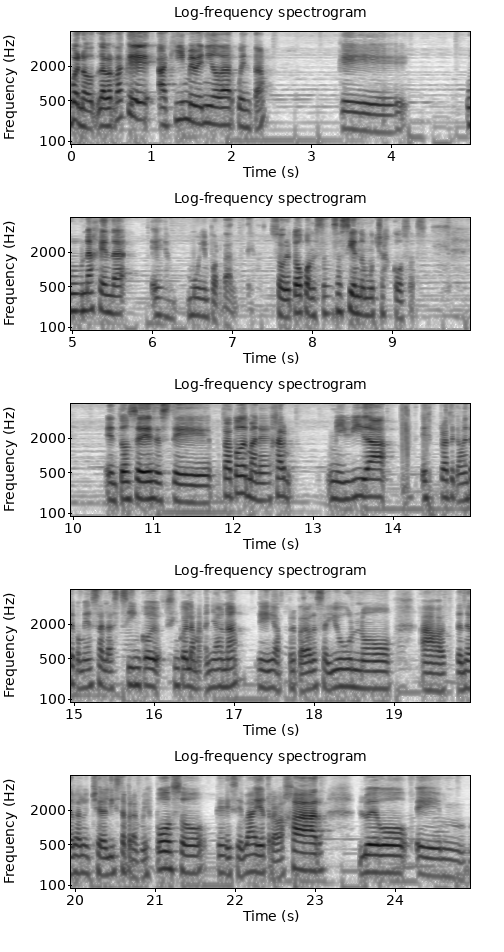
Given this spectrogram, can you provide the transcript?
bueno, la verdad que aquí me he venido a dar cuenta que una agenda es muy importante, sobre todo cuando estás haciendo muchas cosas. Entonces, este, trato de manejar mi vida es prácticamente comienza a las 5, de la mañana eh, a preparar desayuno, a tener la lonchera lista para mi esposo, que se vaya a trabajar, luego em,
